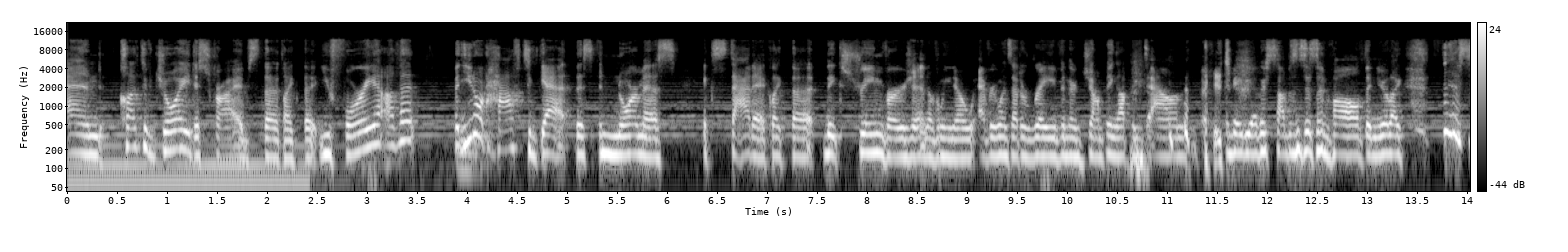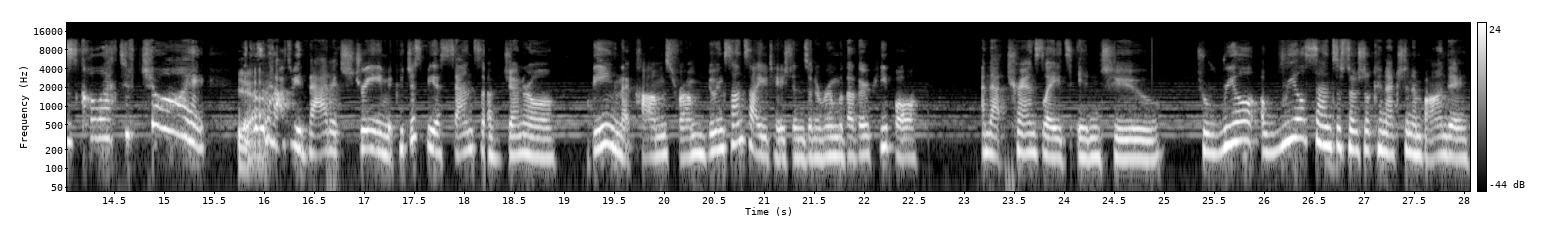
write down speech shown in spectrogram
and collective joy describes the like the euphoria of it but you don't have to get this enormous ecstatic like the the extreme version of you know everyone's at a rave and they're jumping up and down. Right. and maybe other substances involved and you're like this is collective joy. Yeah. it doesn't have to be that extreme. It could just be a sense of general being that comes from doing sun salutations in a room with other people. And that translates into to real a real sense of social connection and bonding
